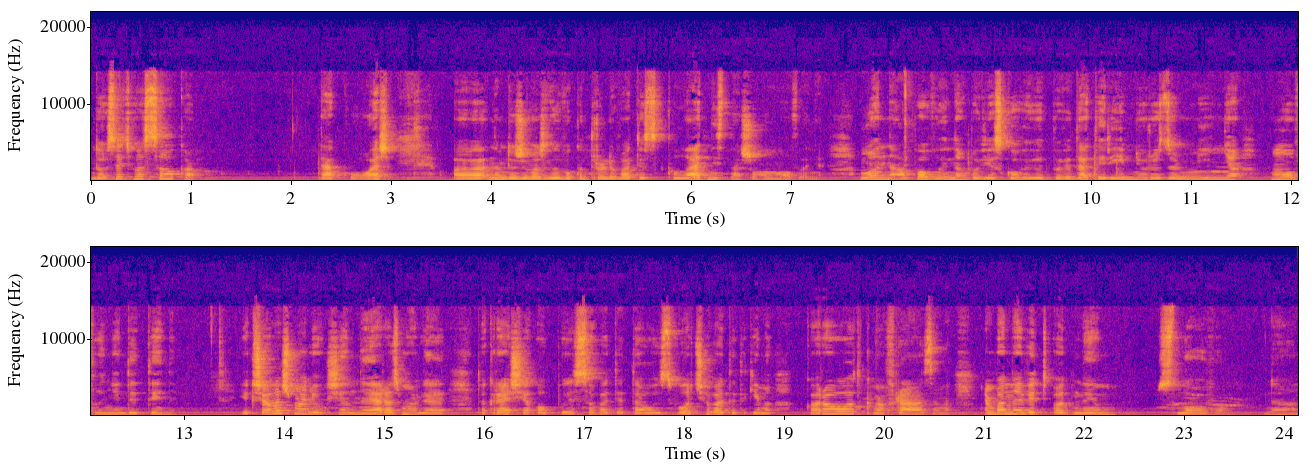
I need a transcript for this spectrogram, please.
досить висока. Також нам дуже важливо контролювати складність нашого мовлення. Вона повинна обов'язково відповідати рівню розуміння мовлення дитини. Якщо ваш малюк ще не розмовляє, то краще описувати та озвучувати такими короткими фразами або навіть одним словом. Да?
